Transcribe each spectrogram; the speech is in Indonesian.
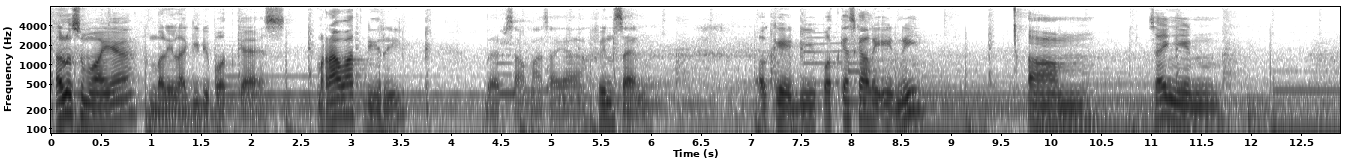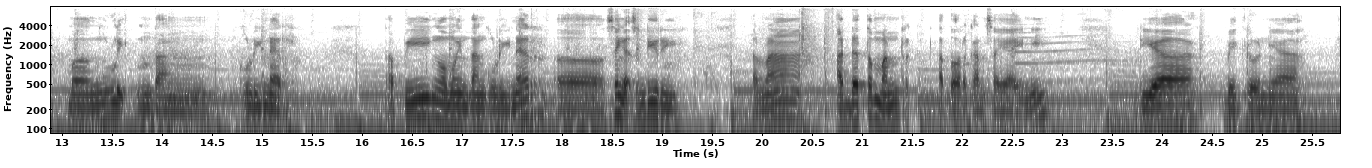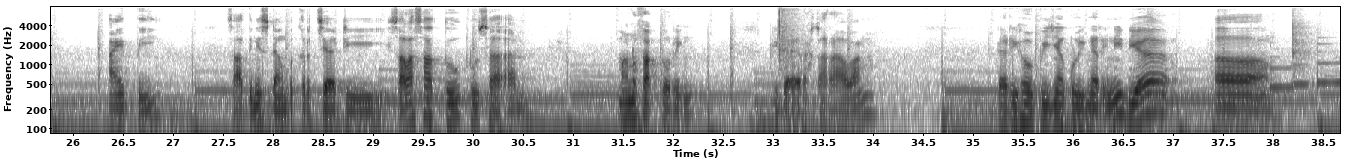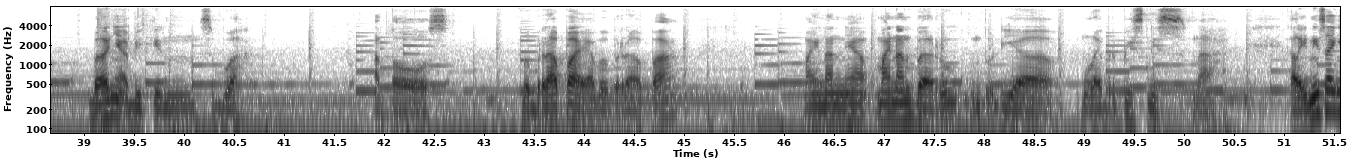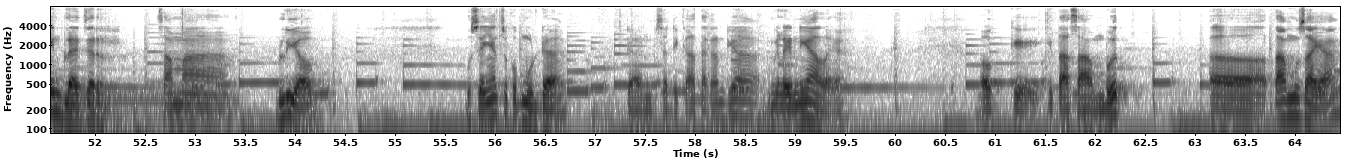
Halo semuanya, kembali lagi di podcast Merawat Diri bersama saya Vincent. Oke, di podcast kali ini um, saya ingin mengulik tentang kuliner. Tapi ngomongin tentang kuliner, uh, saya nggak sendiri karena ada teman atau rekan saya ini, dia backgroundnya IT saat ini sedang bekerja di salah satu perusahaan manufacturing di daerah Karawang. Dari hobinya kuliner ini dia uh, banyak bikin sebuah atau beberapa ya beberapa mainannya mainan baru untuk dia mulai berbisnis. Nah kali ini saya ingin belajar sama beliau usianya cukup muda dan bisa dikatakan dia milenial ya. Oke, kita sambut uh, tamu saya,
